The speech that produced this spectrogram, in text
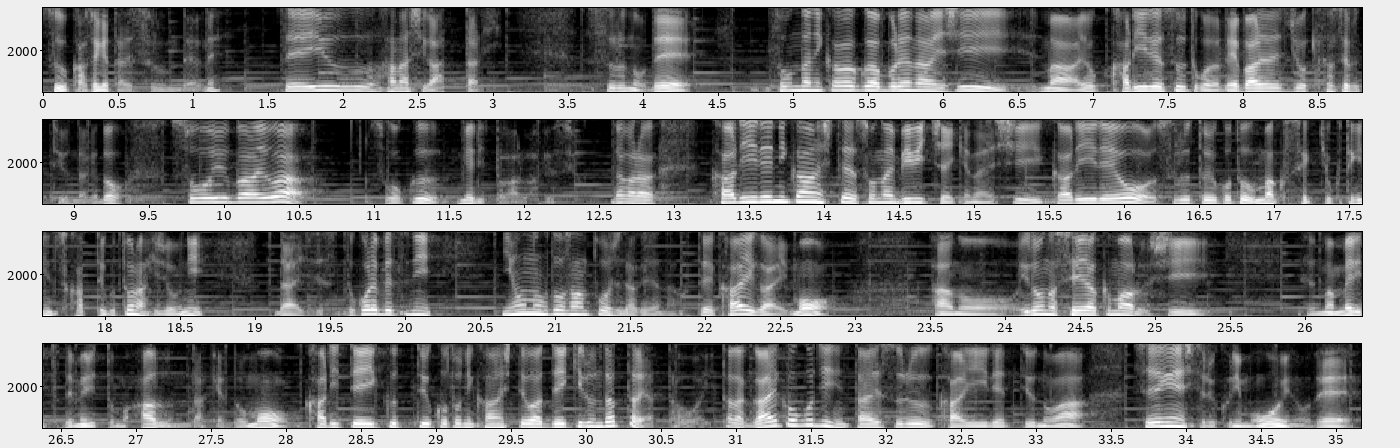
すぐ稼げたりするんだよね。っていう話があったりするのでそんなに価格がぶれないし、まあ、よく借り入れするところでレバレッジを効かせるっていうんだけどそういう場合はすごくメリットがあるわけですよ。だから借り入れに関してそんなにビビっちゃいけないし借り入れをするということをうまく積極的に使っていくというのは非常に大事です。でこれ別に日本の不動産投資だけじゃなくて海外もあのいろんな制約もあるし、まあ、メリットデメリットもあるんだけども借りていくっていうことに関してはできるんだったらやった方がいい。ただ外国人に対する借り入れっていうのは制限してる国も多いので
